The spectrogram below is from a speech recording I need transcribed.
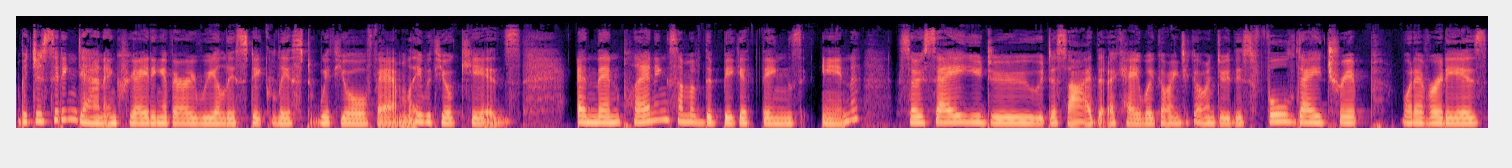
But just sitting down and creating a very realistic list with your family, with your kids, and then planning some of the bigger things in. So, say you do decide that, okay, we're going to go and do this full day trip, whatever it is,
